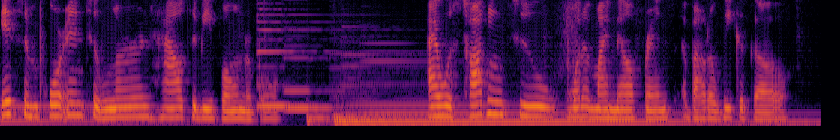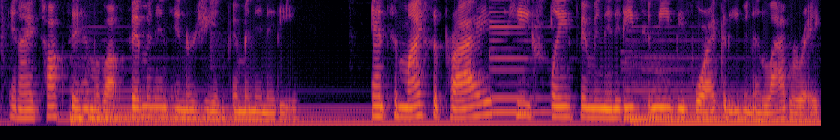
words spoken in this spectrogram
It's important to learn how to be vulnerable. I was talking to one of my male friends about a week ago, and I talked to him about feminine energy and femininity. And to my surprise, he explained femininity to me before I could even elaborate.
